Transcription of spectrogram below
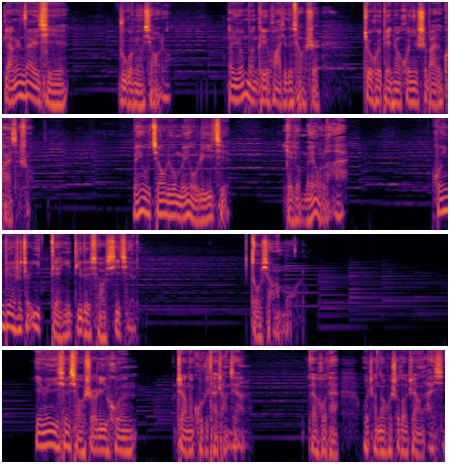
两个人在一起，如果没有交流，那原本可以化解的小事，就会变成婚姻失败的刽子手。没有交流，没有理解，也就没有了爱。婚姻便是这一点一滴的小细节里，走向了末路。因为一些小事离婚，这样的故事太常见了。在后台，我常常会收到这样的来信，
